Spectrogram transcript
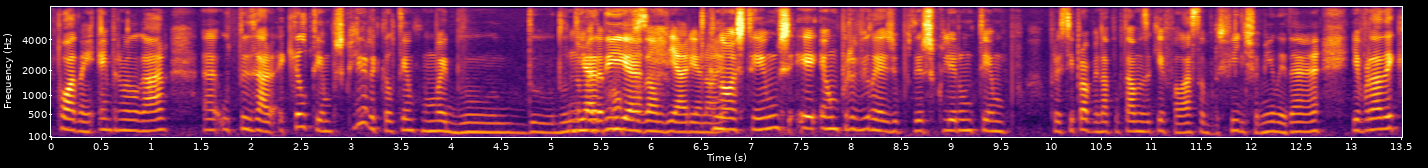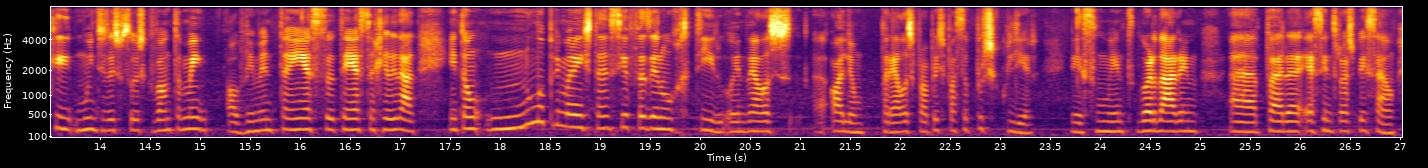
podem, em primeiro lugar, ah, utilizar aquele tempo, escolher aquele tempo no meio do, do, do No dia meio a dia confusão diária, não que é? nós temos, é, é um privilégio poder escolher um tempo para si próprio. Ainda há pouco estávamos aqui a falar sobre filhos, família, né? e a verdade é que muitas das pessoas que vão também, obviamente, têm essa, têm essa realidade. Então, numa primeira instância, fazer um retiro onde elas ah, olham para elas próprias passa por escolher, nesse momento, guardarem ah, para essa introspecção.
